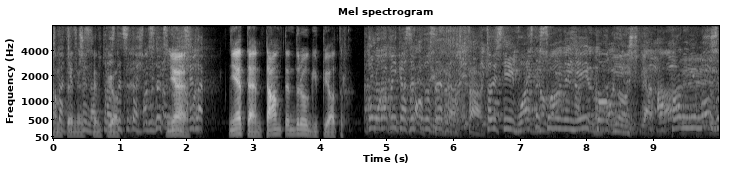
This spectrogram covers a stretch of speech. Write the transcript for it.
tamten jest dziewczyna, ten która Piotr. zdecyduje, zdecyduje Nie, się dla nie ten, tamten drugi Piotr. Kolorowej gazety rozebrać. Tak. To jest jej własne sumienie, jej godność, a pan nie może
